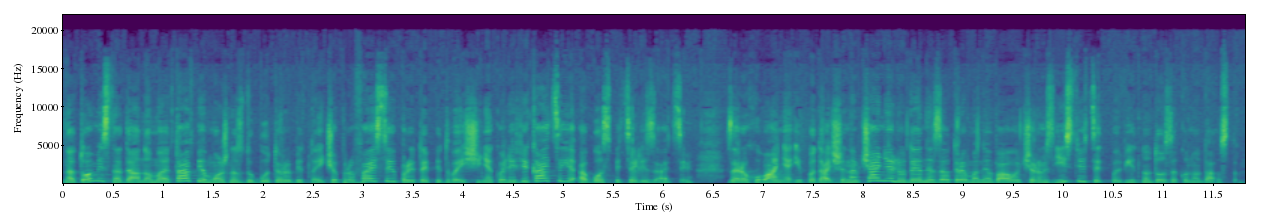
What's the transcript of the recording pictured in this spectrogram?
Натомість на даному етапі можна здобути робітничу професію, пройти підвищення кваліфікації або спеціалізацію. Зарахування і подальше навчання людини за отриманим ваучером здійснюється відповідно до законодавства.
